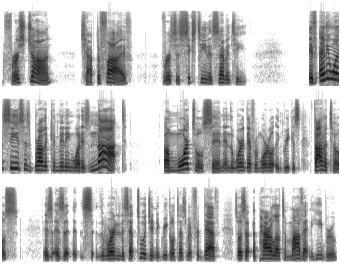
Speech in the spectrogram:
First John chapter 5, verses 16 and 17. If anyone sees his brother committing what is not a mortal sin, and the word there for mortal in Greek is thanatos, is, is a, the word in the Septuagint in the Greek Old Testament for death. So it's a, a parallel to mavet in Hebrew.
